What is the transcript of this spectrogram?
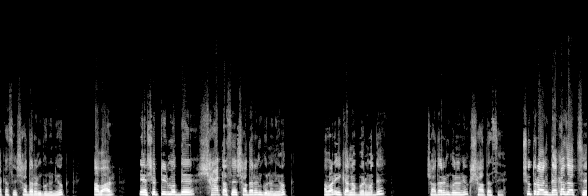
এক আছে সাধারণ গুণনীয়ক। আবার তেষট্টির মধ্যে সাত আছে সাধারণ গুণনীয়ক। আবার একানব্বইয়ের মধ্যে সাধারণ গুণনীয়ক সাত আছে। সুতরাং দেখা যাচ্ছে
